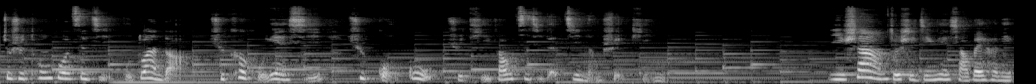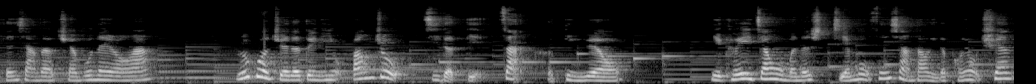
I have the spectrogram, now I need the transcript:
就是通过自己不断的去刻苦练习，去巩固，去提高自己的技能水平。以上就是今天小贝和你分享的全部内容啦。如果觉得对你有帮助，记得点赞和订阅哦。也可以将我们的节目分享到你的朋友圈，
